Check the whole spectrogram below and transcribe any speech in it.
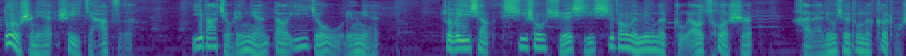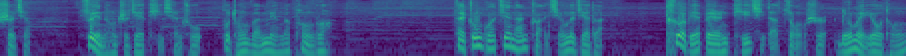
六十年是一甲子。一八九零年到一九五零年，作为一项吸收学习西方文明的主要措施，海外留学中的各种事情，最能直接体现出不同文明的碰撞。在中国艰难转型的阶段，特别被人提起的总是留美幼童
